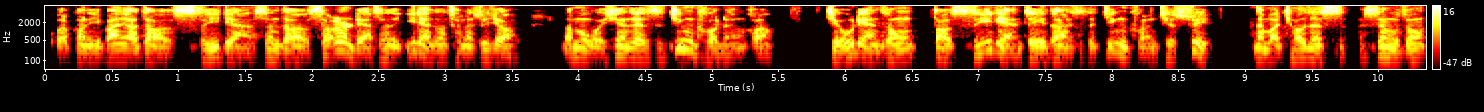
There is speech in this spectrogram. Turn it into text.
我可能一般要到十一点，甚至到十二点，甚至一点钟才能睡觉。那么我现在是尽可能哈。九点钟到十一点这一段是尽可能去睡，那么调整生生物钟。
